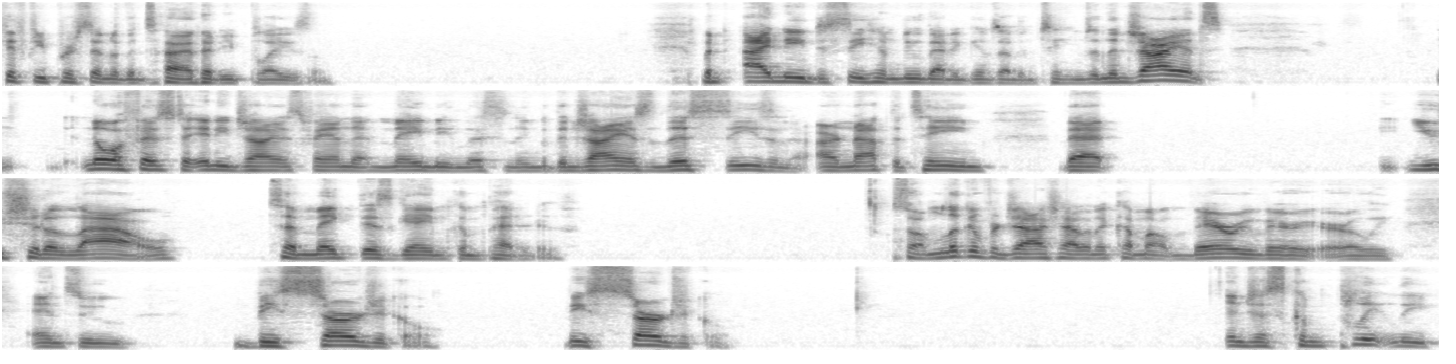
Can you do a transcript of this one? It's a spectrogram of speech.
50% of the time that he plays them. But I need to see him do that against other teams. And the Giants, no offense to any Giants fan that may be listening, but the Giants this season are not the team that you should allow to make this game competitive. So I'm looking for Josh Allen to come out very, very early and to be surgical, be surgical, and just completely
